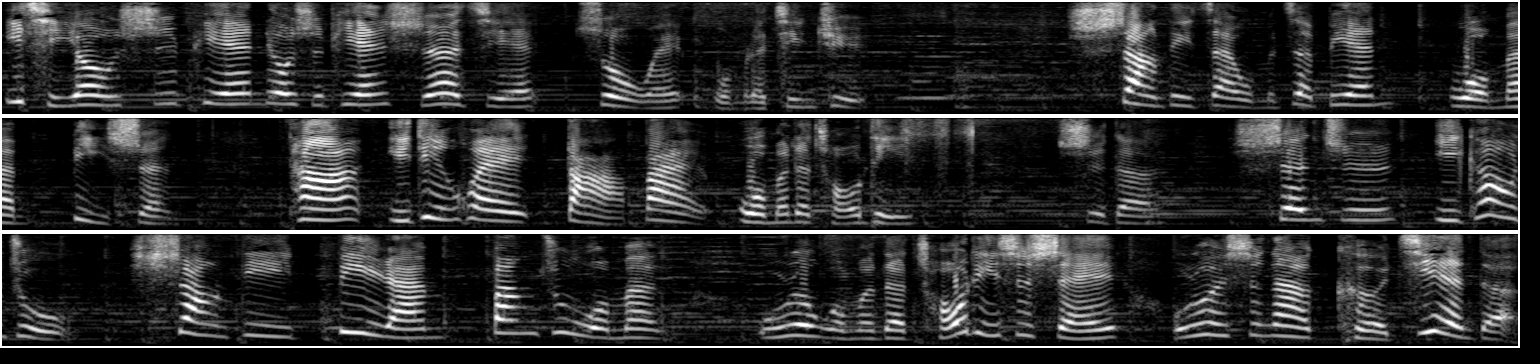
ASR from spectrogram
一起用诗篇六十篇十二节作为我们的金句：上帝在我们这边，我们必胜。他一定会打败我们的仇敌。是的，深知倚靠主，上帝必然帮助我们。无论我们的仇敌是谁，无论是那可见的，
